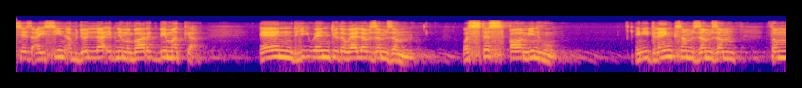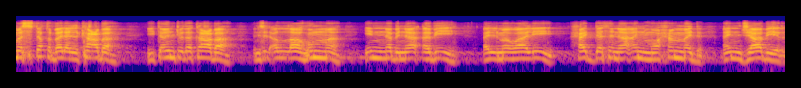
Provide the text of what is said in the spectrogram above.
says, I seen Abdullah ibn Mubarak bi Makkah. And he went to the well of Zamzam. واستسقى منه. And he drank some Zamzam. ثم استقبل الكعبة. He turned to the Kaaba and he said, Allahumma inna ibna abi al-mawali حدثنا عن محمد عن جابر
